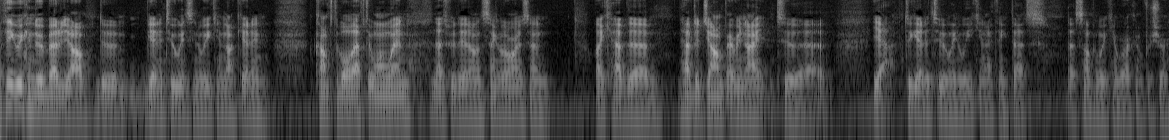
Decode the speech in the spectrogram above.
I think we can do a better job do getting two wins in a week and not getting comfortable after one win. That's what we did on St. Lawrence and like have the have the jump every night to uh, yeah, to get a two-win weekend, I think that's that's something we can work on for sure.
